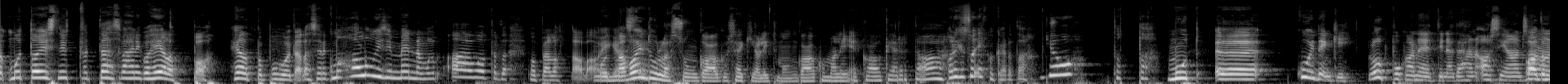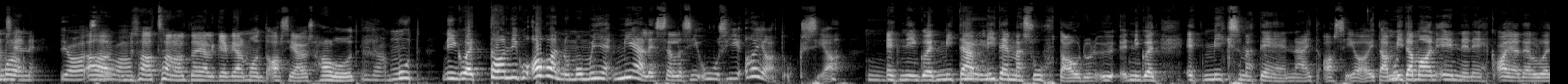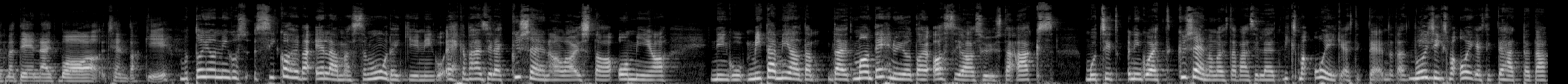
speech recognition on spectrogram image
mutta olisi nyt tässä vähän niin kuin helppo, helppo puhua tällaisena, kun mä haluaisin mennä, mutta aah, mua pelottaa, mua pelottaa vaan Mutta mä voin tulla sunkaan, kun säkin olit munkaan, kun mä olin ekaa kertaa. Oliko se sun eka kertaa? Joo. Totta. Mut öö, kuitenkin loppukaneettina tähän asiaan sanon mulla... sen... Joo, uh, saat sanoa tämän jälkeen vielä monta asiaa, jos haluat. Mut niinku, että tää on niinku avannut mun mie- mielessä sellaisia uusia ajatuksia. Mm. Että niinku, et mitä, niin. miten mä suhtaudun, niinku, että et miksi mä teen näitä asioita, Mut, mitä mä oon ennen ehkä ajatellut, että mä teen näitä vaan sen takia. Mutta toi on niinku sika hyvä elämässä muutenkin, niinku, ehkä vähän sille kyseenalaistaa omia, niinku, mitä mieltä, tai että mä oon tehnyt jotain asiaa syystä X, mutta sitten niinku, että kyseenalaistaa vähän silleen, että miksi mä oikeasti teen tätä, että voisinko mä oikeasti tehdä tätä,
